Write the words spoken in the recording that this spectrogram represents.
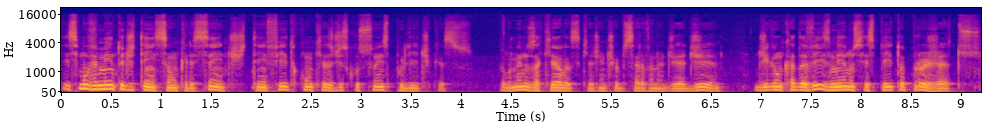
Esse movimento de tensão crescente tem feito com que as discussões políticas, pelo menos aquelas que a gente observa no dia a dia, digam cada vez menos respeito a projetos.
